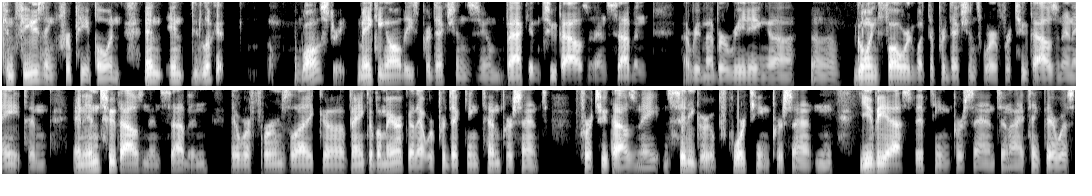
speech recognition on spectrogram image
confusing for people. And and, and look at Wall Street making all these predictions you know back in 2007 I remember reading uh, uh, going forward what the predictions were for 2008, and and in 2007 there were firms like uh, Bank of America that were predicting 10 percent for 2008, and Citigroup 14 percent, and UBS 15 percent, and I think there was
